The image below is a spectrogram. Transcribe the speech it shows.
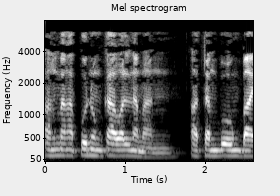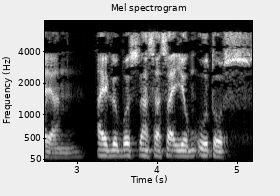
Ang mga punong kawal naman at ang buong bayan ay lubos na sa sa iyong utos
